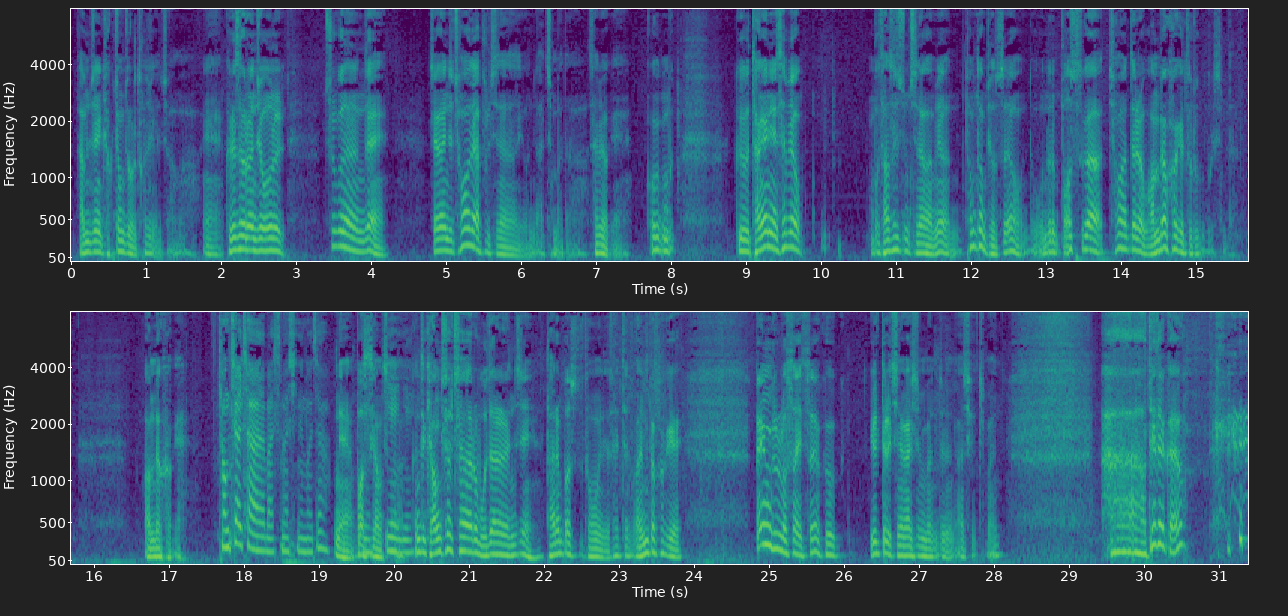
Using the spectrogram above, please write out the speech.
감정이 격정적으로 터지겠죠 아마. 예. 그래서 그런지 오늘 출근하는데 제가 이제 청와대 앞을 지나다니거든요 아침마다 새벽에. 거기 뭐, 그 당연히 새벽 뭐 5시쯤 지나가면 텅텅 비었어요. 오늘은 버스가 청와대를 완벽하게 두르고 있습니다. 완벽하게. 경찰차 말씀하시는 거죠? 네, 버스 예, 경찰. 예, 예. 근데 경찰차로 모자라는지 다른 버스도 동원이 돼서 하여튼 완벽하게 뺑 둘러싸 있어요. 그 일대를 지나가시는 분들은 아시겠지만. 아, 어떻게 될까요?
